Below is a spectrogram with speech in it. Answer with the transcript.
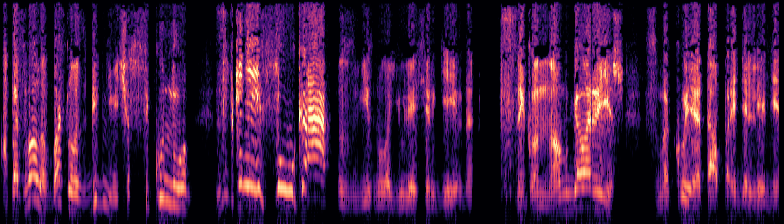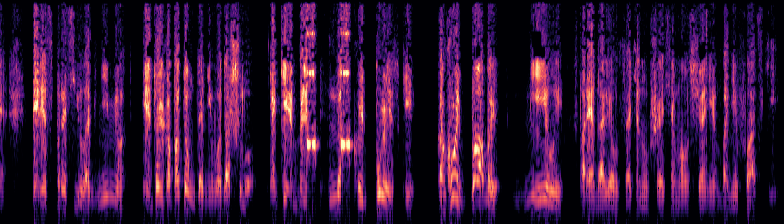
а позвала Васлова Збигневича с сыкуном. «Заткнись, сука!» — взвизгнула Юлия Сергеевна. «Сыкуном, говоришь?» Смакуя это определение, переспросил огнемет, и только потом до него дошло. «Какие, блядь, нахуй поиски? Какой бабы?» «Милый!» — преодолел затянувшееся молчание Бонифацкий.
